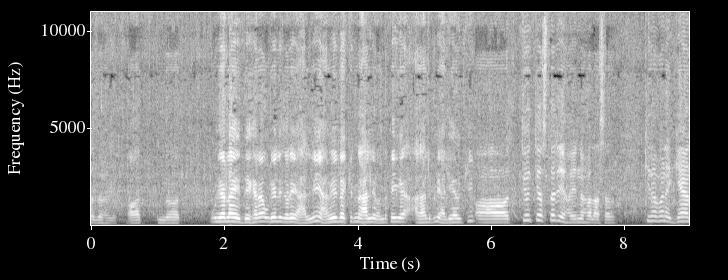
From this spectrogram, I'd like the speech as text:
हजुर। उनीहरूलाई देखेर उनीहरूले जनै हाल्ने हामीले किन नहाल्ने भन्दा त्यही आधारले पनि हालियो कि। त्यो त्यस्तरी होइन होला सर। किनभने ज्ञान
